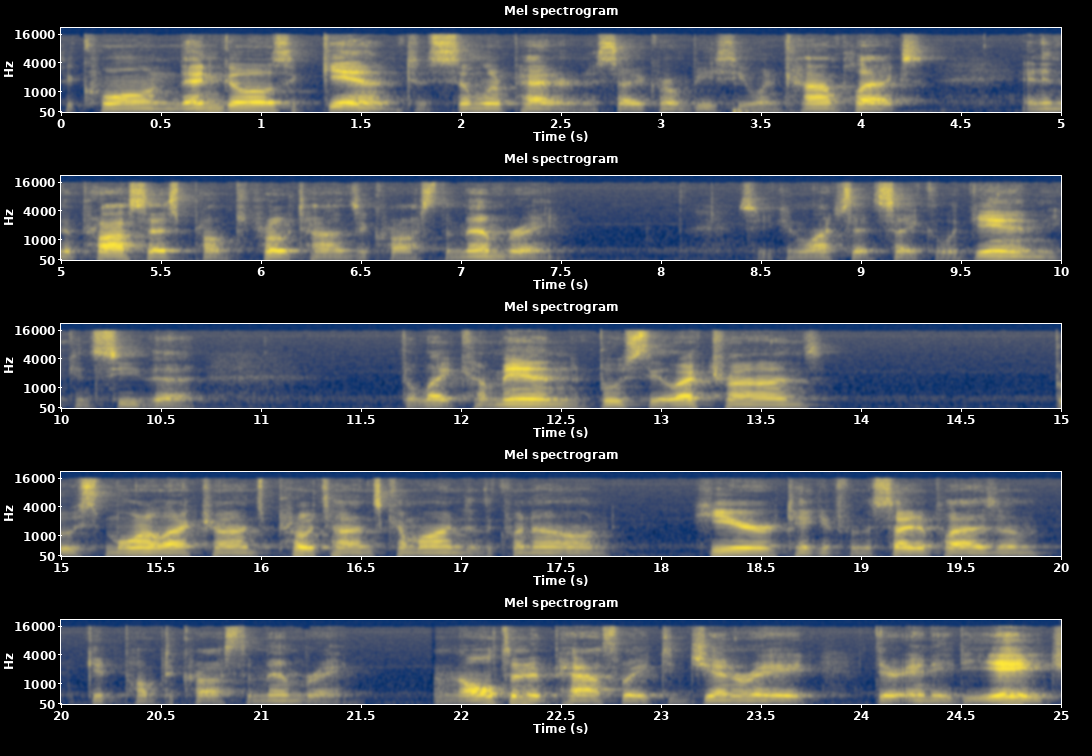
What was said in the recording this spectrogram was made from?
The quinone then goes again to a similar pattern, a cytochrome BC1 complex, and in the process pumps protons across the membrane. So you can watch that cycle again. You can see the, the light come in, boost the electrons, boost more electrons, protons come onto the quinone, here taken from the cytoplasm, get pumped across the membrane. An alternate pathway to generate their NADH,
